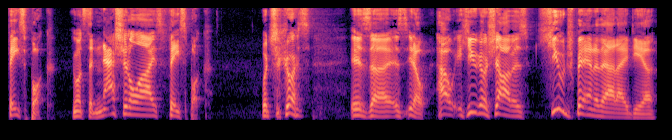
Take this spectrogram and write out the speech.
Facebook. He wants to nationalize Facebook, which, of course, is, uh, is, you know, how Hugo Chavez, huge fan of that idea.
